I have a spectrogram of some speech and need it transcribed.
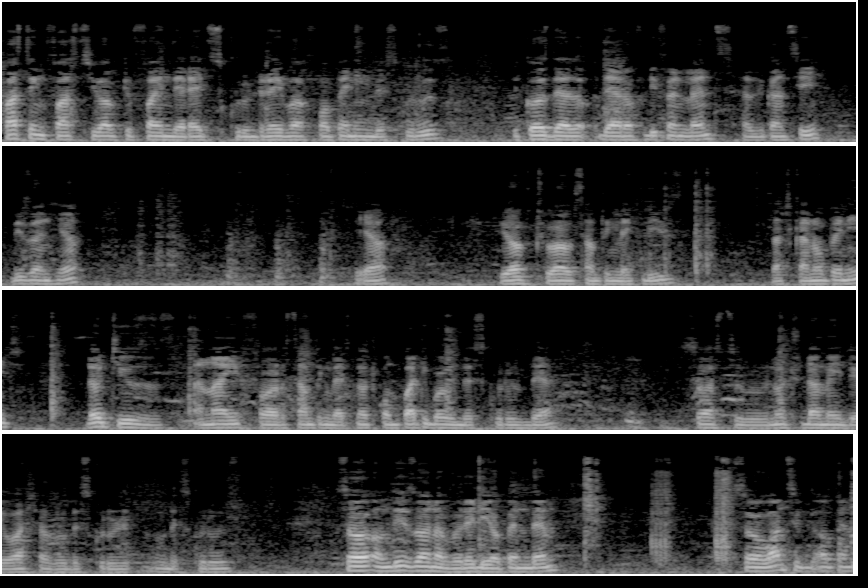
First thing first, you have to find the right screwdriver for opening the screws because they're they are of different lengths, as you can see. This one here, yeah you have to have something like this that can open it. Don't use a knife or something that's not compatible with the screws there so as to not damage the washers of the screw of the screws. So on this one i've already opened them. So once you open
